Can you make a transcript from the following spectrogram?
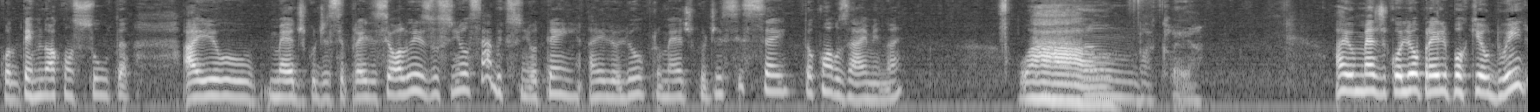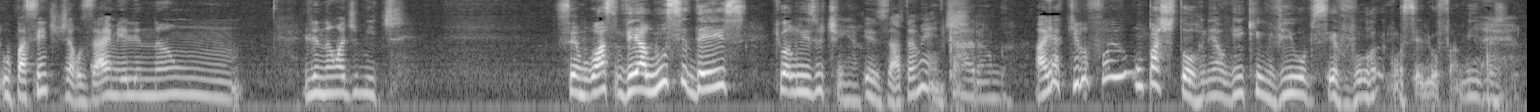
quando terminou a consulta, aí o médico disse para ele, seu Luiz, o senhor sabe que o senhor tem? Aí ele olhou para o médico e disse, sei, estou com Alzheimer, não é? Uau! Caramba, Cleia. Aí o médico olhou para ele porque o doente, o paciente de Alzheimer, ele não, ele não admite você vê a lucidez que o Aloysio tinha. Exatamente. Caramba. Aí aquilo foi um pastor, né? Alguém que viu, observou, aconselhou famílias. É.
